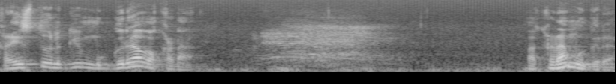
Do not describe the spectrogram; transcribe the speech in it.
క్రైస్తవులకి ముగ్గురా ఒకడా? ఒకడా ముగ్గురా?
